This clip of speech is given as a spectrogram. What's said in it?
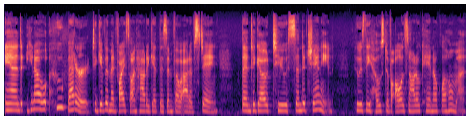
And, you know, who better to give them advice on how to get this info out of Sting than to go to Cinda Canning, who is the host of All Is Not Okay in Oklahoma.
